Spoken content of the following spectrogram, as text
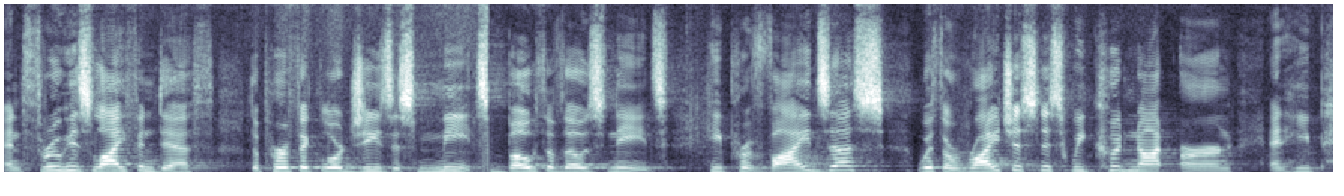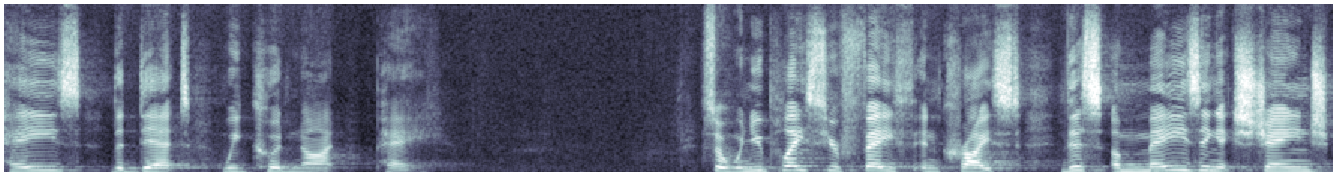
And through his life and death, the perfect Lord Jesus meets both of those needs. He provides us with a righteousness we could not earn, and he pays the debt we could not pay. So, when you place your faith in Christ, this amazing exchange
